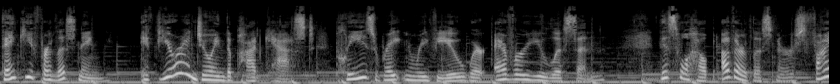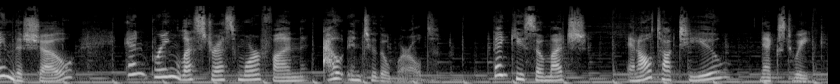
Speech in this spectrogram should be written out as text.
Thank you for listening. If you're enjoying the podcast, please rate and review wherever you listen. This will help other listeners find the show and bring less stress, more fun out into the world. Thank you so much, and I'll talk to you next week.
